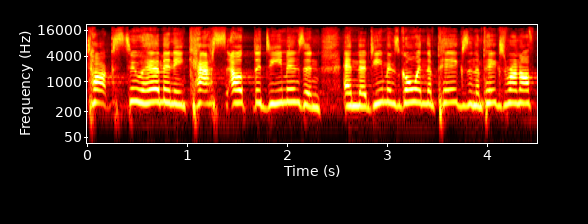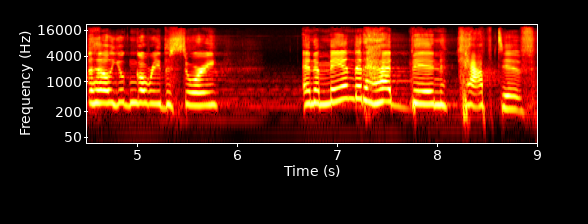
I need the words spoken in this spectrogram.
talks to him and he casts out the demons, and, and the demons go in the pigs, and the pigs run off the hill. You can go read the story. And a man that had been captive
